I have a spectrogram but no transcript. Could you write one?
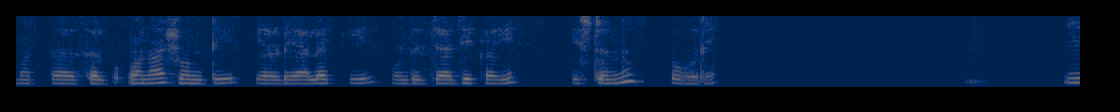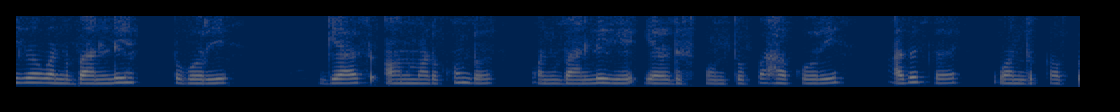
ಮತ್ತು ಸ್ವಲ್ಪ ಒಣ ಶುಂಠಿ, ಎರಡು ಏಲಕ್ಕಿ ಒಂದು ಜಾಜಿಕಾಯಿ ಇಷ್ಟನ್ನು ತೊಗೋರಿ. ಈಗ ಒಂದು ಬಾಣಲಿ ತಗೋರಿ. ಗ್ಯಾಸ್ ಆನ್ ಮಾಡಿಕೊಂಡು ಒಂದು ಬಾಣಲಿಗೆ ಎರಡು ಸ್ಪೂನ್ ತುಪ್ಪ ಹಾಕೋರಿ. ಅದಕ್ಕೆ ಒಂದು ಕಪ್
